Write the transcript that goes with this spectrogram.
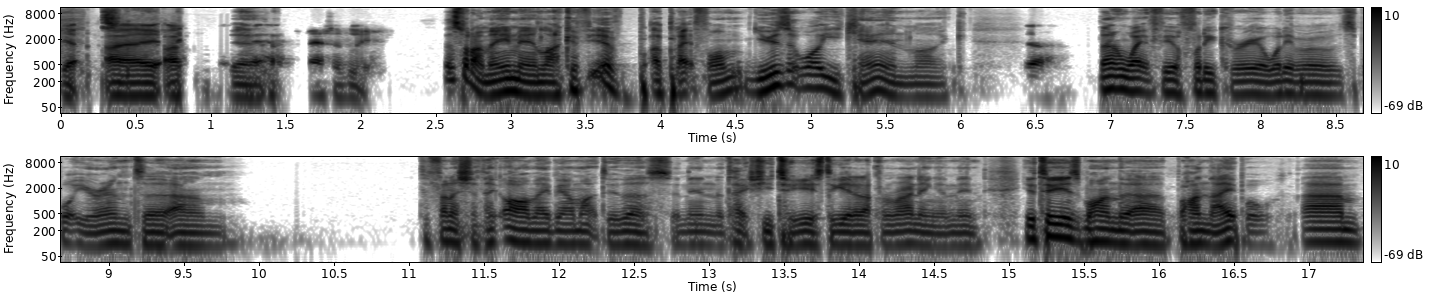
yeah. I, I yeah. massively. That's what I mean, man. Like, if you have a platform, use it while you can. Like, Yeah. don't wait for your footy career or whatever sport you're in to um to finish and think, oh, maybe I might do this, and then it takes you two years to get it up and running, and then you're two years behind the uh, behind the eight ball. Um,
